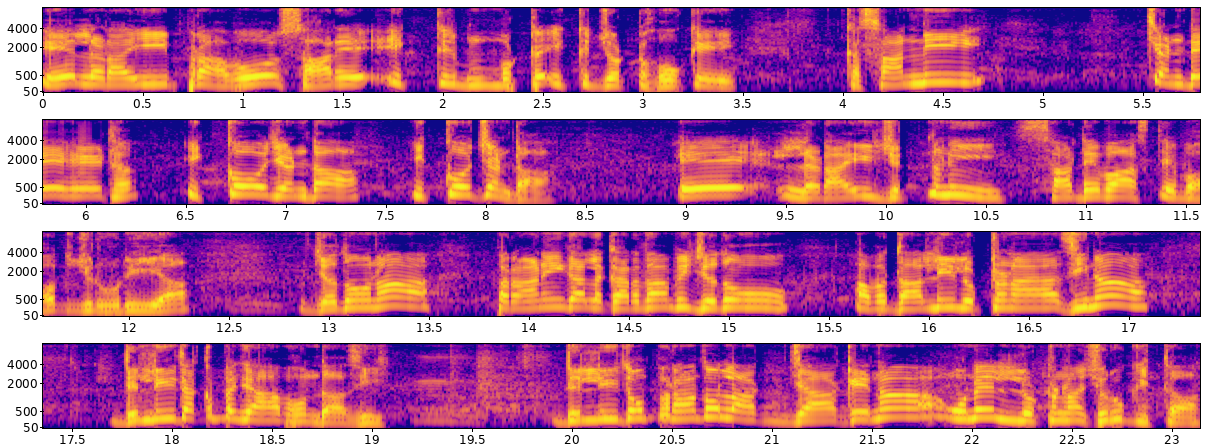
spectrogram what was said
ਇਹ ਲੜਾਈ ਭਰਾਵੋ, ਸਾਰੇ ਇੱਕ ਮੁੱਠ ਇੱਕ ਜੁੱਟ ਹੋ ਕੇ ਕਿਸਾਨੀ ਝੰਡੇ ਹੇਠ ਇੱਕੋ ਏਜੰਡਾ, ਇੱਕੋ ਝੰਡਾ। ਇਹ ਲੜਾਈ ਜਿੱਤਣੀ ਸਾਡੇ ਵਾਸਤੇ ਬਹੁਤ ਜ਼ਰੂਰੀ ਆ। ਜਦੋਂ ਨਾ ਪੁਰਾਣੀ ਗੱਲ ਕਰਦਾ ਵੀ ਜਦੋਂ ਅਬਦਾਲੀ ਲੁੱਟਣ ਆਇਆ ਸੀ ਨਾ ਦਿੱਲੀ ਤੱਕ ਪੰਜਾਬ ਹੁੰਦਾ ਸੀ। ਦਿੱਲੀ ਤੋਂ ਪਰਾਂ ਤੋਂ ਲੱਗ ਜਾ ਕੇ ਨਾ ਉਹਨੇ ਲੁੱਟਣਾ ਸ਼ੁਰੂ ਕੀਤਾ।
